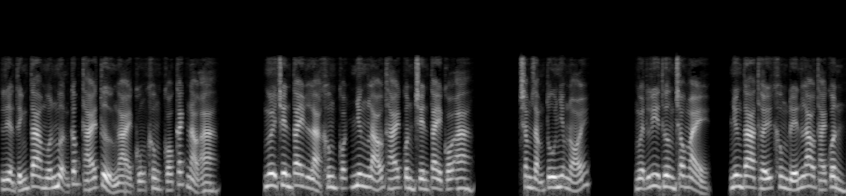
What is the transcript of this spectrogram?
liền tính ta muốn mượn cấp thái tử ngài cũng không có cách nào a. À. Ngươi trên tay là không có nhưng lão thái quân trên tay có a. Trăm dặm tu nhiễm nói. Nguyệt ly thương cho mày, nhưng ta thấy không đến lao thái quân.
